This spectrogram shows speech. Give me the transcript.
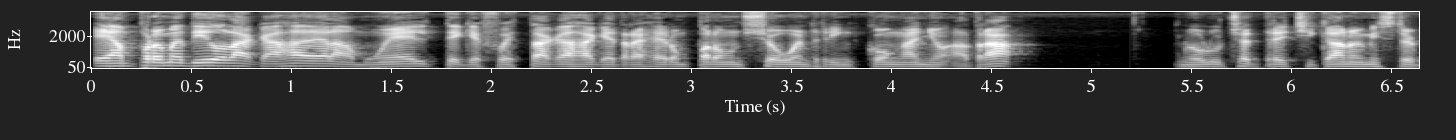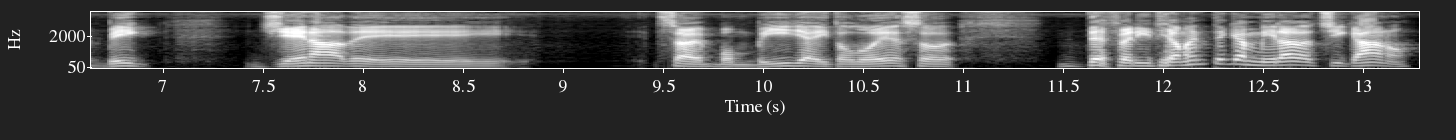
Eh, han prometido la caja de la muerte, que fue esta caja que trajeron para un show en Rincón años atrás. Una lucha entre Chicano y Mr. Big, llena de, ¿sabes? Bombilla y todo eso definitivamente que admirar a Chicano.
